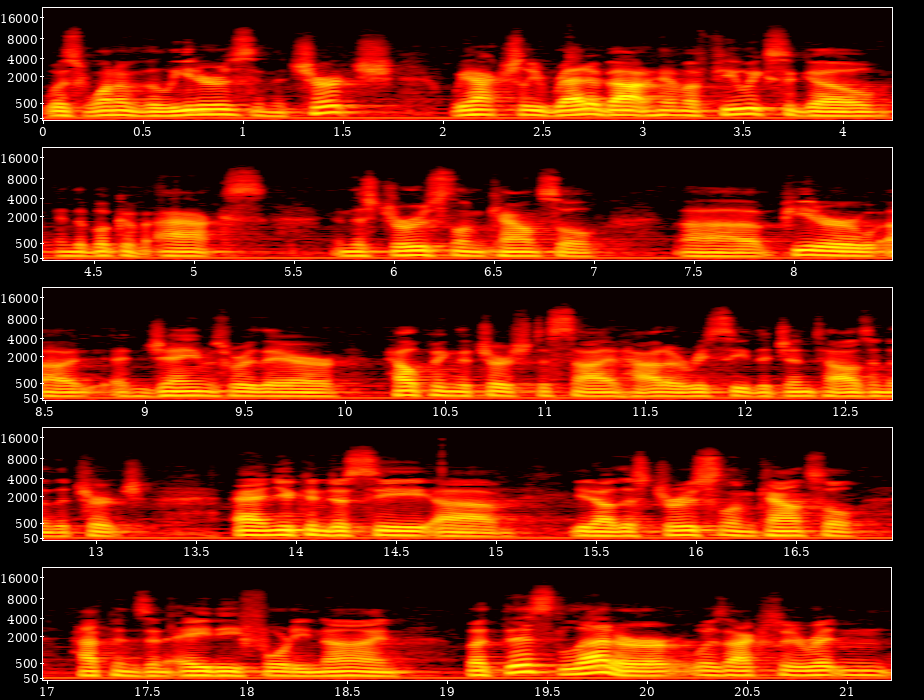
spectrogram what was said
was one of the leaders in the church. We actually read about him a few weeks ago in the book of Acts in this Jerusalem council. Uh, Peter uh, and James were there helping the church decide how to receive the Gentiles into the church. And you can just see, uh, you know, this Jerusalem council happens in AD 49. But this letter was actually written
